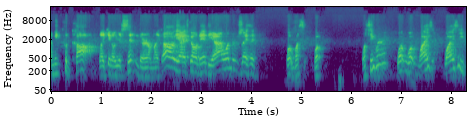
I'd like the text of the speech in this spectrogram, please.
I mean, good God, like you know, you're sitting there. I'm like, oh yeah, he's going to India. I wonder if there's anything. What what's what what's he wearing? What what why is why is he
